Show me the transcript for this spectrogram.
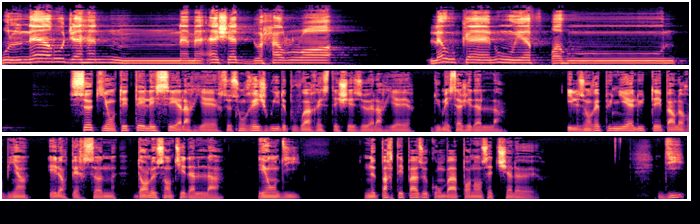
قل نار جهنم أشد حرا لو كانوا يفقهون Ceux qui ont été laissés à l'arrière se sont réjouis de pouvoir rester chez eux à l'arrière du messager d'Allah. Ils ont répugné à lutter par leurs biens et leurs personnes dans le sentier d'Allah et ont dit Ne partez pas au combat pendant cette chaleur. Dis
